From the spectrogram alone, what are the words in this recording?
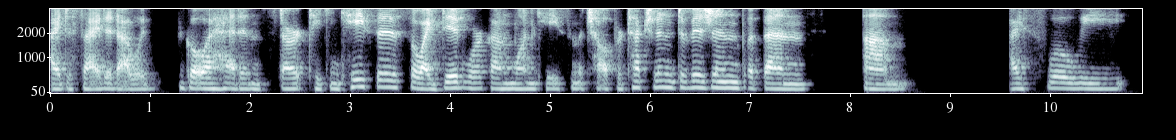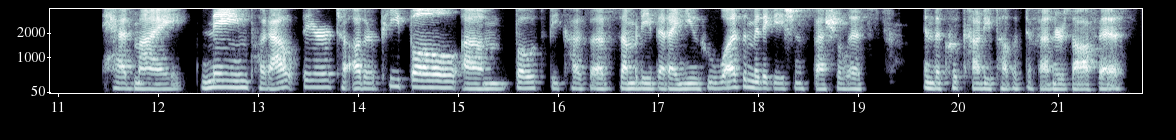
I decided I would go ahead and start taking cases. So I did work on one case in the child protection division, but then um, I slowly had my name put out there to other people, um, both because of somebody that I knew who was a mitigation specialist in the Cook County Public Defender's Office,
